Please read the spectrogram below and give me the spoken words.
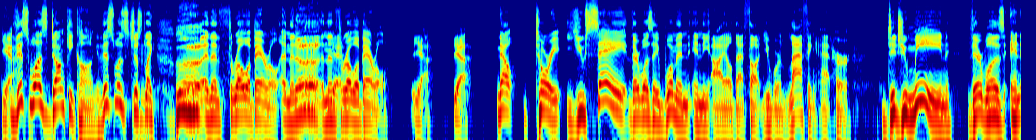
Yeah. This was Donkey Kong. This was just mm-hmm. like, and then throw a barrel, and then, and then Yeah. throw a barrel. yeah. Yeah. Now, Tori, you say there was a woman in the aisle that thought you were laughing at her. Did you mean there was an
